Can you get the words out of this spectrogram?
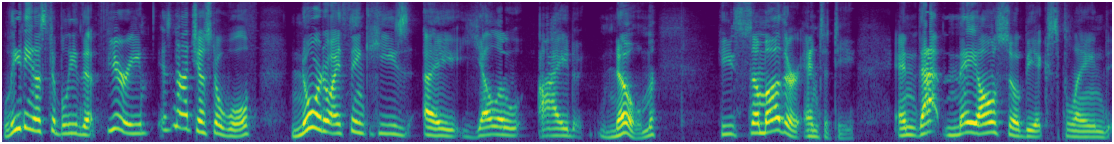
leading us to believe that Fury is not just a wolf, nor do I think he's a yellow eyed gnome. He's some other entity. And that may also be explained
